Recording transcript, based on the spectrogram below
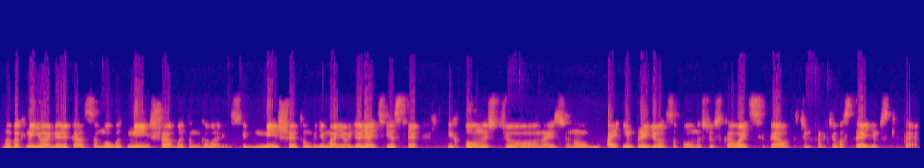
Но как минимум американцы могут меньше об этом говорить и меньше этому внимания уделять, если их полностью, знаете, ну, а им придется полностью сковать себя вот этим противостоянием с Китаем.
